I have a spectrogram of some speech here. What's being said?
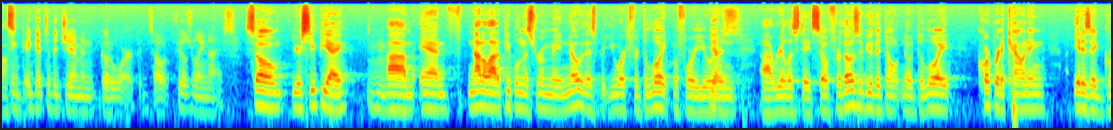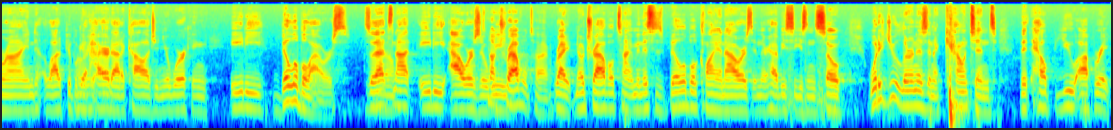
Awesome. and, and get to the gym and go to work. And so it feels really nice. So you're a CPA, Mm-hmm. um, and not a lot of people in this room may know this, but you worked for Deloitte before you were Yes. in uh, real estate. So for those of you that don't know Deloitte, corporate accounting, it is a grind. A lot of people Oh, get yeah. hired out of college, and you're working 80 billable hours. So that's No. not 80 hours a It's not week. travel time. Right, no travel time. I And this is billable client hours in their heavy season. So, what did you learn as an accountant that helped you operate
